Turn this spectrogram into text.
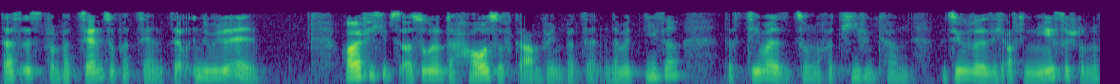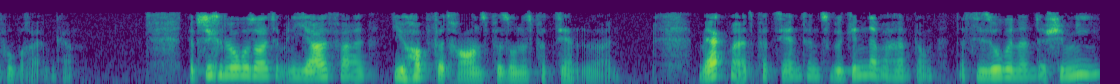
Das ist von Patient zu Patient sehr individuell. Häufig gibt es auch sogenannte Hausaufgaben für den Patienten, damit dieser das Thema der Sitzung noch vertiefen kann, bzw. sich auf die nächste Stunde vorbereiten kann. Der Psychologe sollte im Idealfall die Hauptvertrauensperson des Patienten sein. Merkt man als Patientin zu Beginn der Behandlung, dass die sogenannte Chemie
